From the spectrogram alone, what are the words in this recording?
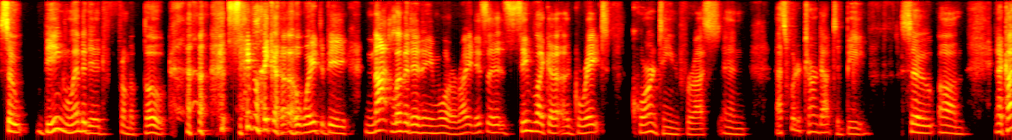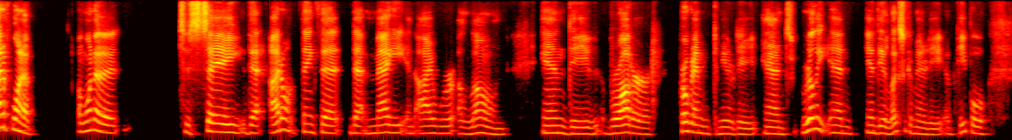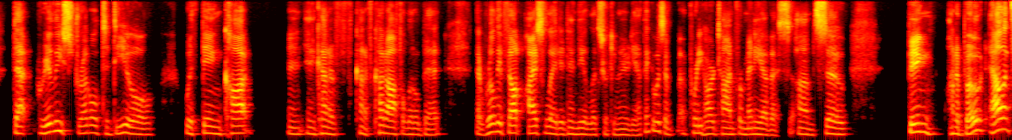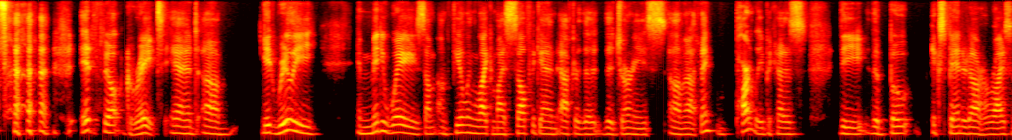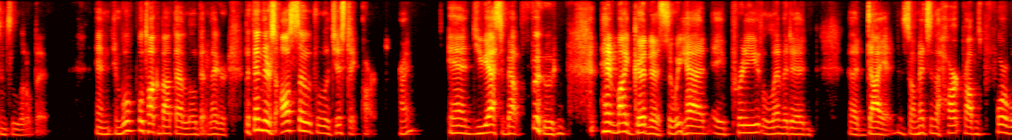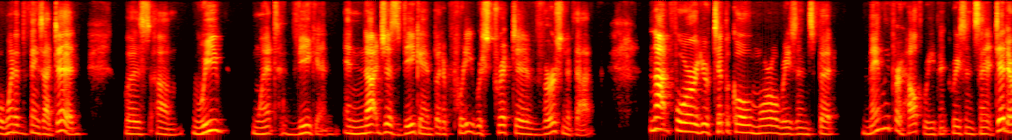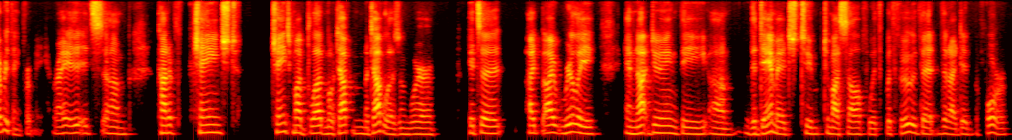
so being limited from a boat seemed like a, a, way to be not limited anymore, right? It's a, it seemed like a, a great quarantine for us. And that's what it turned out to be. So, um, and I kind of want to, I want to to say that I don't think that that Maggie and I were alone in the broader programming community and really in in the Elixir community of people that really struggle to deal with being caught and, and kind of kind of cut off a little bit that really felt isolated in the Elixir community. I think it was a, a pretty hard time for many of us. Um, so being on a boat, Alex, it felt great. And um, it really, in many ways, I'm, I'm feeling like myself again after the, the journeys. Um, and I think partly because the, the boat expanded our horizons a little bit. And, and we'll, we'll talk about that a little bit later. But then there's also the logistic part, right? And you asked about food, and my goodness, so we had a pretty limited uh, diet. So I mentioned the heart problems before. Well, one of the things I did was um, we went vegan and not just vegan, but a pretty restrictive version of that. Not for your typical moral reasons, but mainly for health re- reasons. And it did everything for me, right? It's um, kind of changed changed my blood metabolism where it's a I, I really am not doing the um, the damage to to myself with with food that that I did before.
